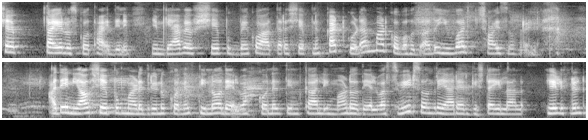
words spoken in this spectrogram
ಶೇಪ್ ತಯಾರಿಸ್ಕೋತಾ ಇದ್ದೀನಿ. ನಿಮ್ಗೆ ಯಾವ್ಯಾವ ಶೇಪಿಗೆ ಬೇಕೋ ಆ ಥರ ಶೇಪ್ನ ಕಟ್ ಕೂಡ ಮಾಡ್ಕೋಬಹುದು. ಅದು ಯುವರ್ ಚಾಯ್ಸು ಫ್ರೆಂಡ್ ಅದೇನು ಯಾವ ಶೇಪಿಗೆ ಮಾಡಿದ್ರೂ ಕೊನೆಲಿ ತಿನ್ನೋದೇ ಅಲ್ವಾ? ಕೊನೆಲಿ ತಿಂದು ಖಾಲಿ ಮಾಡೋದೇ ಅಲ್ವಾ? ಸ್ವೀಟ್ಸು ಅಂದರೆ ಯಾರ್ಯಾರಿಗೆ ಇಷ್ಟ ಇಲ್ಲ ಹೇಳಿ ಫ್ರೆಂಡ್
